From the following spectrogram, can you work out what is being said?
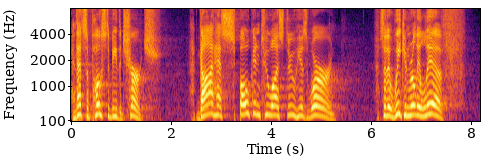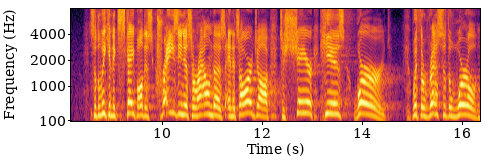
And that's supposed to be the church. God has spoken to us through His Word so that we can really live, so that we can escape all this craziness around us. And it's our job to share His Word with the rest of the world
